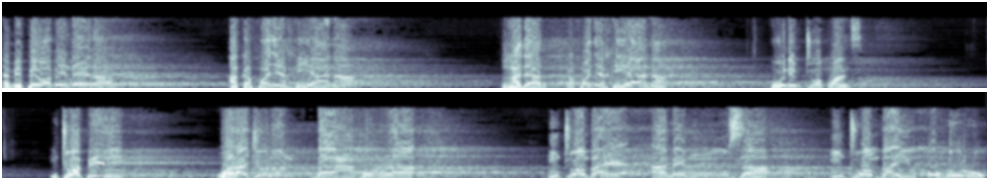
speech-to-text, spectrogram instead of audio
Amepewa bendera akafanya khiana ghadar akafanya khiana huyu ni mtu wa kwanza mtu wa pili wa rajulun baa hurra. Mtu ambaye amemuuza mtu ambaye yuko huru.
